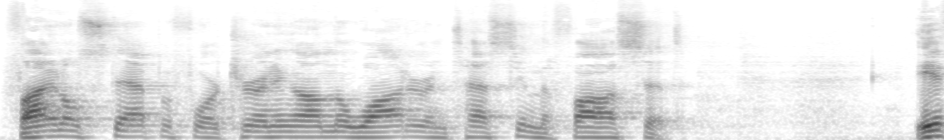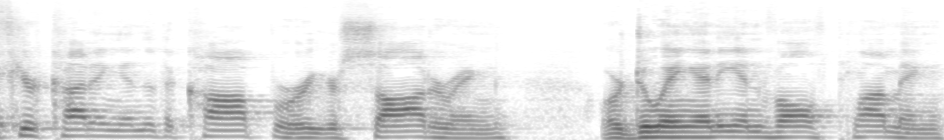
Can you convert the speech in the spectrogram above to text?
Final step before turning on the water and testing the faucet. If you're cutting into the copper or you're soldering or doing any involved plumbing,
